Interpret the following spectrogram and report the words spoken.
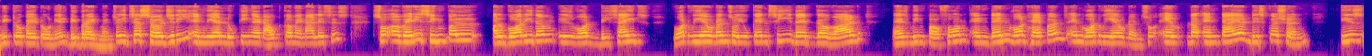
retroperitoneal debridement. So it's a surgery and we are looking at outcome analysis. So a very simple algorithm is what decides what we have done. So you can see that the VARD has been performed and then what happens and what we have done. So the entire discussion is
